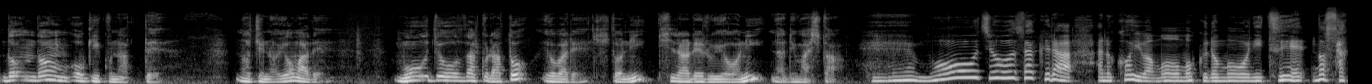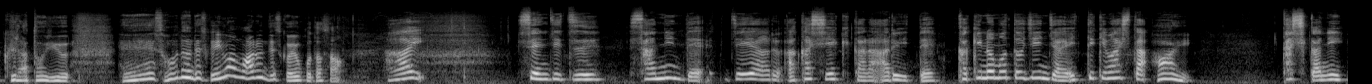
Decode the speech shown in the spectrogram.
どんどん大きくなって後の世まで猛上桜と呼ばれ人に知られるようになりました。え、猛上桜。あの恋は盲目の盲に杖の桜という。へえ、そうなんですか。今もあるんですか、横田さん。はい先日3人で JR 明石駅から歩いて柿の本神社へ行ってきましたはい。確かに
